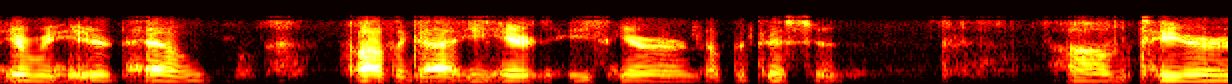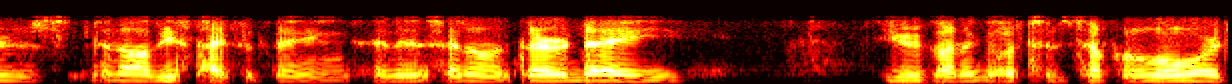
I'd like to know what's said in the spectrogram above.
here we here have Father God. He hear he's hearing a petition, um, tears, and all these types of things. And then said on the third day, you're going to go to the temple of the Lord,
